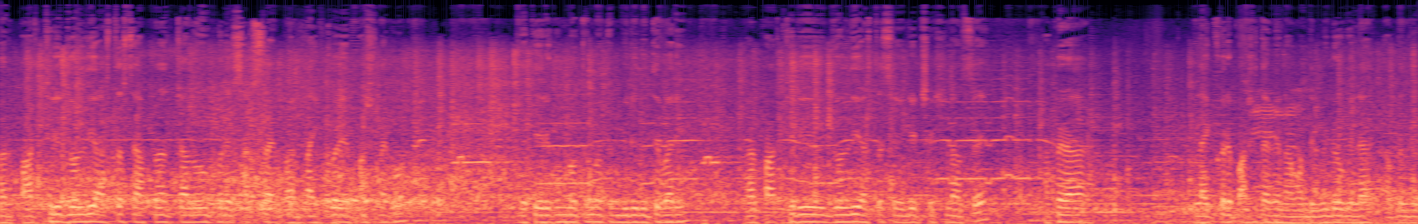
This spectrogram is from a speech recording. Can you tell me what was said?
আর পার্ট থ্রি জলদি আস্তে আস্তে আপনারা চালু করে সাবস্ক্রাইব আর লাইক করে পাশে থাকুন যাতে এরকম নতুন নতুন ভিডিও দিতে পারি। আর পার্ট থ্রি জলদি আস্তে আস্তে এডিট সেকশন আছে, আপনারা লাইক করে পাশে থাকেন আমাদের ভিডিওগুলো আপনাদের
